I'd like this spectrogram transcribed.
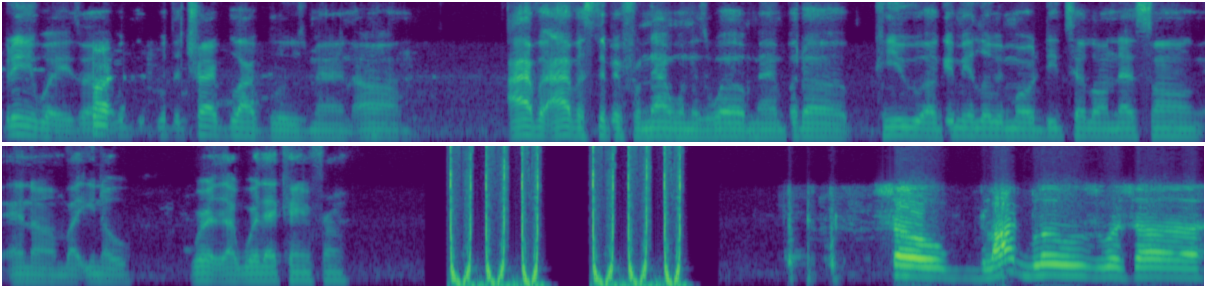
But anyways, uh, Right. with, the, with the track Block Blues, man. Um, I have a, I have a snippet from that one as well, man. But uh, can you uh, give me a little bit more detail on that song and um, like you know where like, where that came from? So Block Blues was uh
